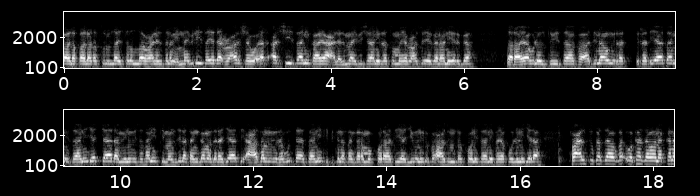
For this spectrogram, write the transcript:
قال قال رسول الله صلى الله عليه وسلم إن إبليس يدع عرشه وأرشي ثاني كايا على الماء بشان ثم يبعث إيغانان إرقا سراياه لولتو إسا فأدناهم إردياتا إساني جتشادا منه إسانيت منزلة كما درجات أعظم من رقودة إسانيت فتنة كرم مقراتي يجيون رفع أحدهم تكون إساني فيقول نجرة فعلت كذا وكذا وأنا كان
